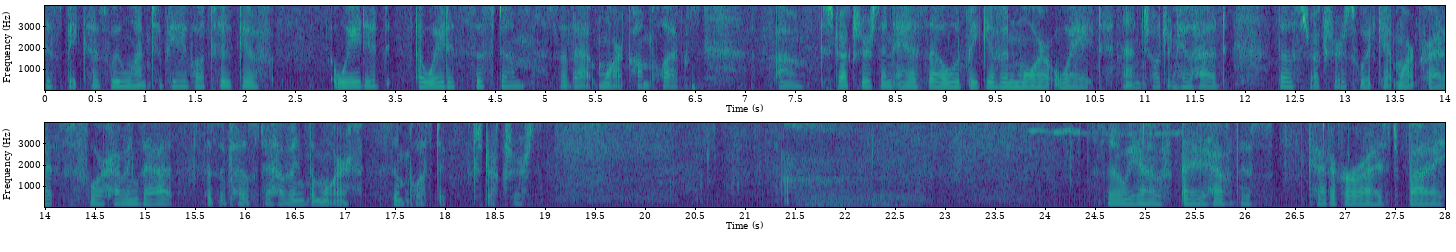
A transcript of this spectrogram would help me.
is because we want to be able to give weighted a weighted system so that more complex um, structures in ASL would be given more weight, and children who had those structures would get more credits for having that as opposed to having the more simplistic structures. So we have I have this categorized by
